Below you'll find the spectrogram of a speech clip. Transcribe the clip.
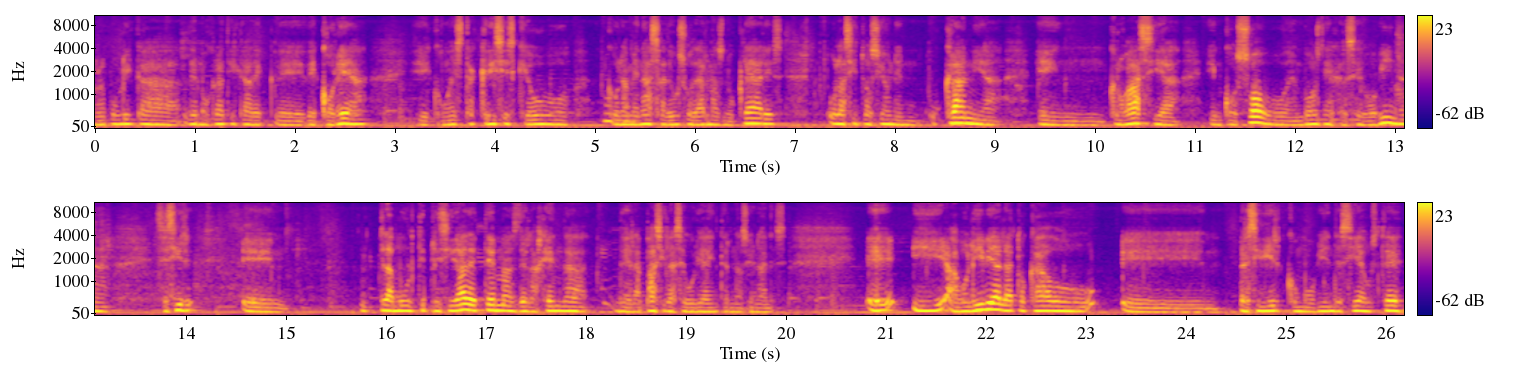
República Democrática de, Corea, eh, con esta crisis que hubo con la amenaza de uso de armas nucleares, o la situación en Ucrania, en Croacia, en Kosovo, en Bosnia-Herzegovina, es decir, eh, la multiplicidad de temas de la agenda de la paz y la seguridad internacionales. Eh, y a Bolivia le ha tocado eh, presidir, como bien decía usted,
